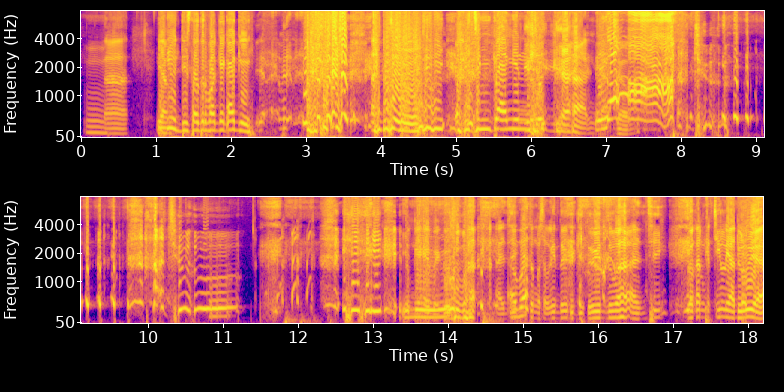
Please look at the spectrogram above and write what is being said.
Hmm. nah yang Ini di starter pakai kaki. Ya, Aduh, di- dijengkangin gitu. enggak enggak dong. aduh aduh itu Ini- gue sumpah anjing Apa? itu ngeselin tuh digituin sumpah anjing gua kan kecil ya dulu ya.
